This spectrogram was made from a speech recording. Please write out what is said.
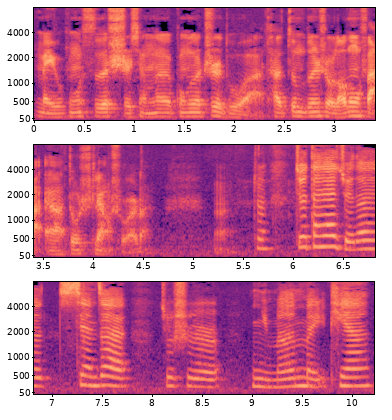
每个公司实行的工作制度啊，它遵不遵守劳动法呀，都是两说的。嗯就大家觉得现在就是你们每天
